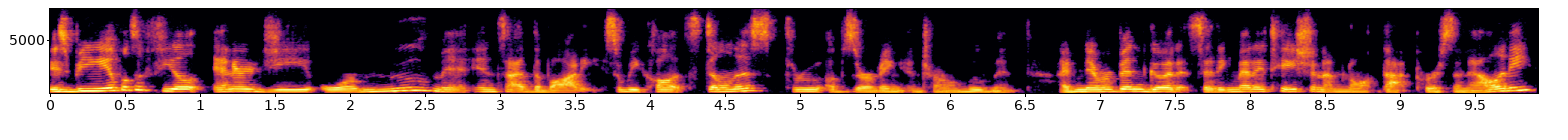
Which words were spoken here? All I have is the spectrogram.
is being able to feel energy or movement inside the body. So we call it stillness through observing internal movement. I've never been good at sitting meditation. I'm not that personality.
